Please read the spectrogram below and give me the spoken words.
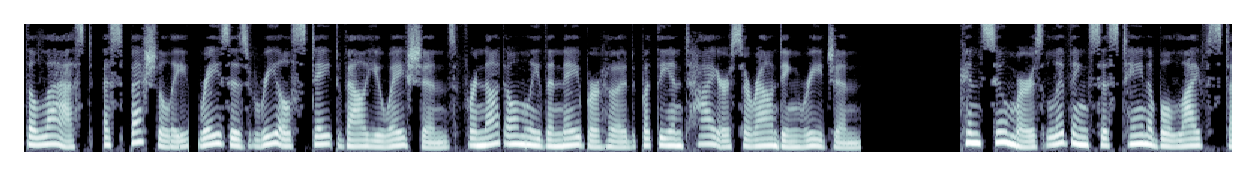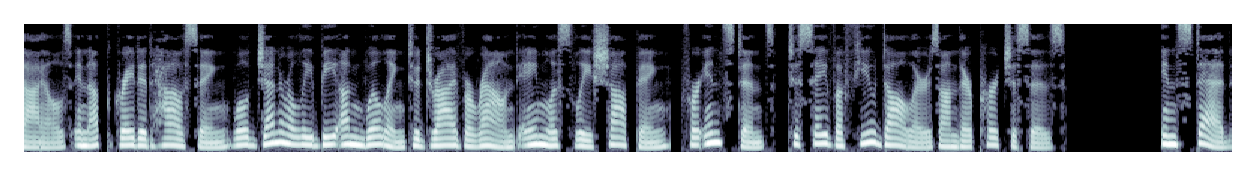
The last, especially, raises real estate valuations for not only the neighborhood but the entire surrounding region. Consumers living sustainable lifestyles in upgraded housing will generally be unwilling to drive around aimlessly shopping, for instance, to save a few dollars on their purchases. Instead,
